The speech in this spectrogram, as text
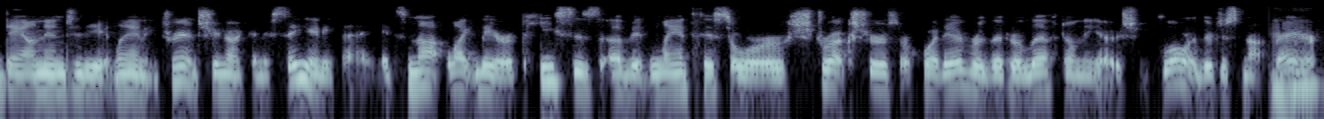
down into the Atlantic Trench, you're not going to see anything. It's not like there are pieces of Atlantis or structures or whatever that are left on the ocean floor. They're just not mm-hmm. there.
